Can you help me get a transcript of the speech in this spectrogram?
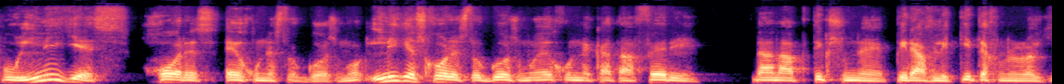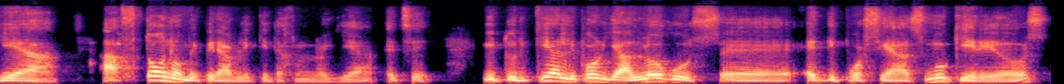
που λίγες χώρες έχουν στον κόσμο. Λίγες χώρες στον κόσμο έχουν καταφέρει να αναπτύξουν πυραυλική τεχνολογία, αυτόνομη πυραυλική τεχνολογία. Έτσι. Η Τουρκία λοιπόν για λόγους ε, εντυπωσιασμού κυρίως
